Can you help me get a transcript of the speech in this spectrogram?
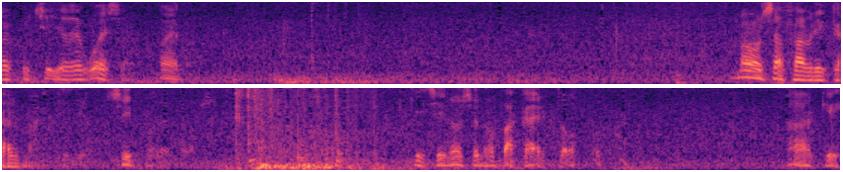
el cuchillo de hueso. Bueno. Vamos a fabricar martillo. Sí podemos. Y si no, se nos va a caer todo. Aquí.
